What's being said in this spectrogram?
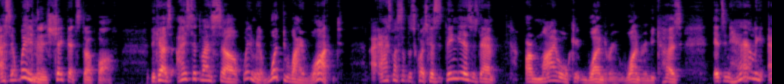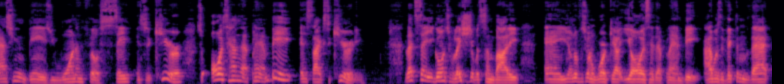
I said, wait a minute, shake that stuff off. Because I said to myself, wait a minute, what do I want? I ask myself this question because the thing is, is that our mind will keep wondering, wondering, because it's inherently as human beings, you want to feel safe and secure. So always having that plan B is like security. Let's say you go into a relationship with somebody and you don't know if it's going to work out, you always have that plan B. I was a victim of that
